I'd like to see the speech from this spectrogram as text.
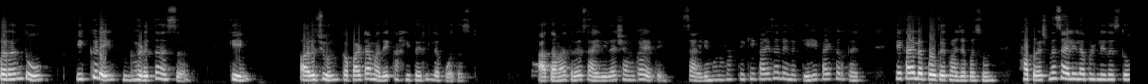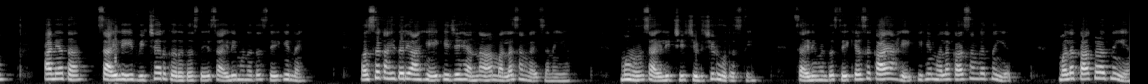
परंतु इकडे घडतं असं की अर्जुन कपाटामध्ये काहीतरी लपवत असतो. आता मात्र सायलीला शंका येते. सायली म्हणू लागते की काय झाले नक्की? हे काय करतायत? हे काय लपवत आहेत माझ्यापासून? हा प्रश्न सायलीला पडलेला असतो. आणि आता सायली विचार करत असते. सायली म्हणत असते की नाही. असं काहीतरी आहे की जे ह्यांना मला सांगायचं नाहीये. म्हणून सायलीची चिडचिड होत असते. सायली म्हणत असते की असं काय आहे की हे मला का सांगत नाहीयेत मला का कळत नाहीये?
